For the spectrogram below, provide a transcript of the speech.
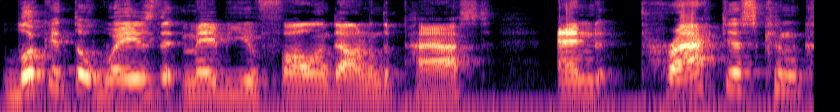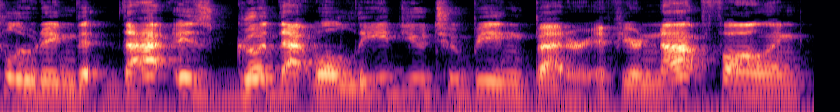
look at the ways that maybe you've fallen down in the past and practice concluding that that is good that will lead you to being better. If you're not falling,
